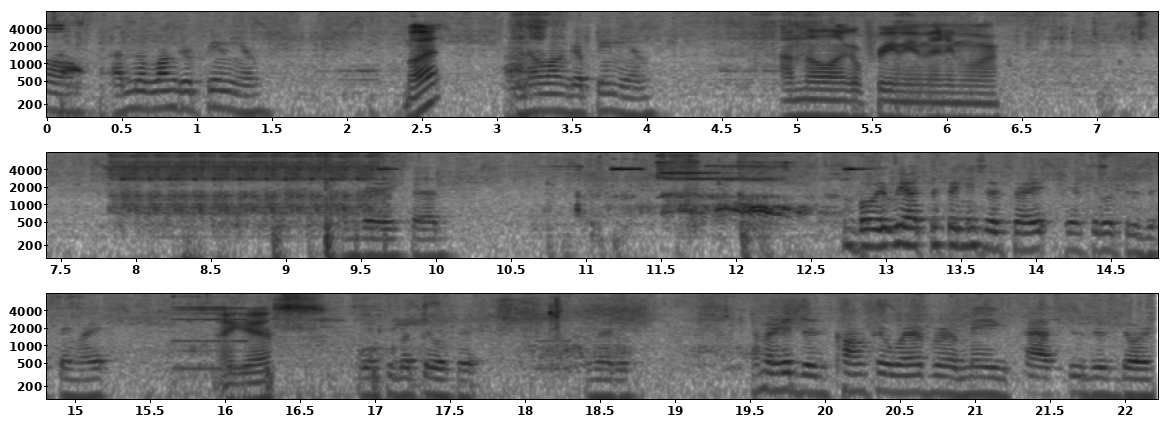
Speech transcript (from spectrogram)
Oh, I'm no longer premium. What? I'm no longer premium. I'm no longer premium anymore. I'm very sad. But we, we have to finish this, right? We have to go through this thing, right? I guess. We have to go through with it. I'm ready. I'm ready to conquer wherever may pass through this door.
